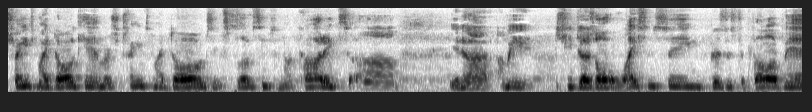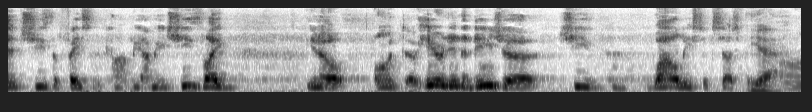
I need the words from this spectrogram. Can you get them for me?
trains my dog handlers, trains my dogs, explosives and narcotics. Um, you know, I, I mean, she does all the licensing, business development. She's the face of the company. I mean, she's like, you know, on here in Indonesia, she's wildly successful Yeah. um,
